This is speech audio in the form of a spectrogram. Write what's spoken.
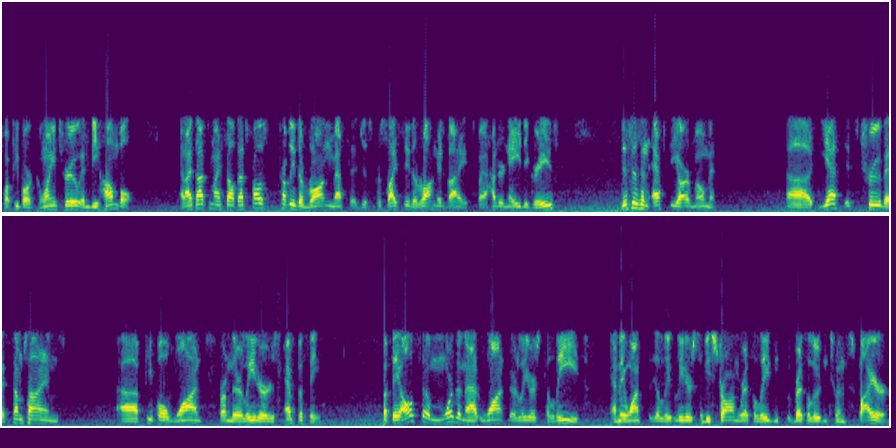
what people are going through and be humble. And I thought to myself, that's probably, probably the wrong message. It's precisely the wrong advice by 180 degrees. This is an FDR moment. Uh, yes, it's true that sometimes uh, people want from their leaders empathy, but they also, more than that, want their leaders to lead, and they want the leaders to be strong, resolute, resolute and to inspire.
